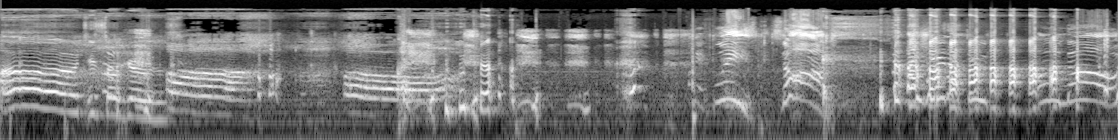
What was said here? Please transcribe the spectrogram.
oh, she's so gross. please stop! I hear that thing. Oh no!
